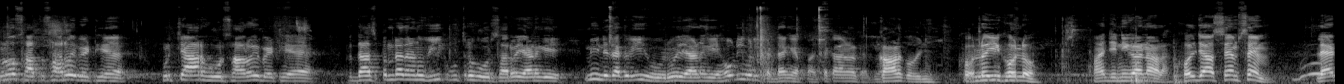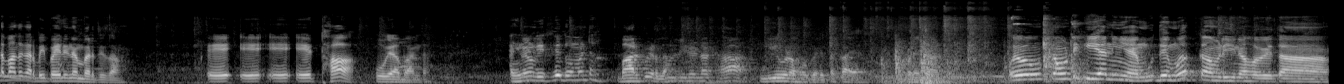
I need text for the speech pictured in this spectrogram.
ਹੁਣ ਉਹ ਸੱਤ ਸਾਰ ਹੋਏ ਬੈਠੇ ਆ ਹੁਣ ਚਾਰ ਹੋਰ ਸਾਰ ਹੋਏ ਬੈਠੇ ਆ ਤੇ 10 15 ਦਿਨਾਂ ਨੂੰ 20 ਕਬੂਤਰ ਹੋਰ ਸਾਰ ਹੋ ਜਾਣਗੇ ਮਹੀਨੇ ਤੱਕ 20 ਹੋਰ ਹੋ ਜਾਣਗੇ ਹੌਲੀ ਹੌਲੀ ਕੱਢਾਂਗੇ ਆਪਾਂ ਟਿਕਾਣਾ ਨਾਲ ਕੱਢਾਂਗੇ। ਕਾਲ ਕੋਈ ਨਹੀਂ। ਖੋਲੋ ਜੀ ਖੋਲੋ। ਹਾਂਜੀ ਨਿਗਾਹ ਨਾਲ। ਖੁੱਲ ਜਾ ਸੇਮ ਸੇਮ। ਲਾਈਟ ਬੰਦ ਕਰ ਬਈ ਪਹਿਲੇ ਨੰਬਰ ਤੇ ਤਾਂ। ਇਹ ਇਹ ਇਹ ਇਹ ਠਾ ਹੋ ਗਿਆ ਬੰਦ। ਇਹਨਾਂ ਨੂੰ ਵੇਖੇ 2 ਮਿੰਟ। ਬਾਹਰ ਭੇੜ ਲਾ। ਠਾ ਵੀ ਉਹਦਾ ਹੋ ਗਿਆ ਤਕਾਇਆ ਆਪਣੇ ਨਾਲ। ਓਏ ਉਹ ਕਾਊਂਟ ਕੀ ਆ ਨਹੀਂ ਐ? ਮੂਦੇ ਮੂੰਹ ਕਮਲੀ ਨਾ ਹੋਵੇ ਤਾਂ।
